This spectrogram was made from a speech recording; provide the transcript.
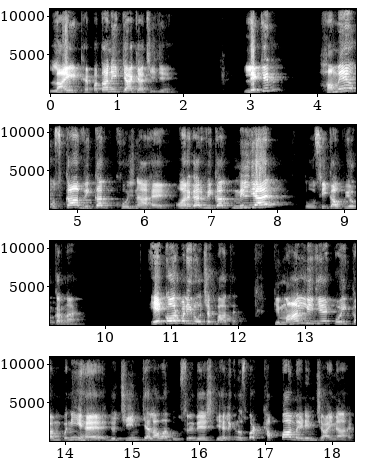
लाइट है, पता नहीं क्या क्या चीज़ें हैं। लेकिन हमें उसका विकल्प खोजना है। और अगर विकल्प मिल जाए तो उसी का उपयोग करना है। एक और बड़ी रोचक बात है कि मान लीजिए कोई कंपनी है जो चीन के अलावा दूसरे देश की है, लेकिन उस पर ठप्पा मेड इन चाइना है।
